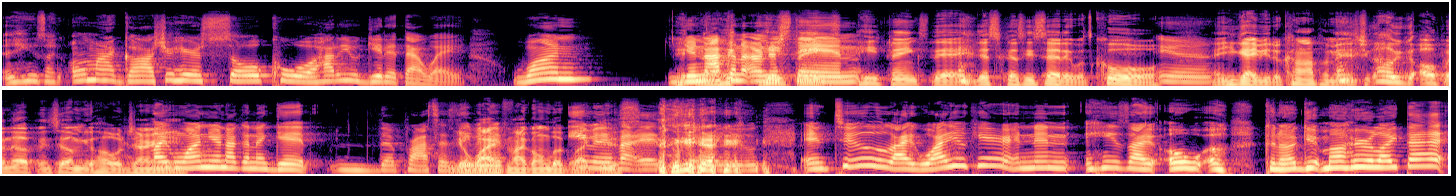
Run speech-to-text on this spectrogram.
and he was like, "Oh my gosh, your hair is so cool. How do you get it that way?" One, you're No, not gonna he understand. He thinks, that just because he said it was cool, Yeah. and he gave you the compliment, you, oh, you can open up and tell me your whole journey. like one, you're not gonna get the process. Your wife's if- not gonna look like even if. I educate you. And two, like, why do you care? And then he's like, "Oh, uh, can I get my hair like that?"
